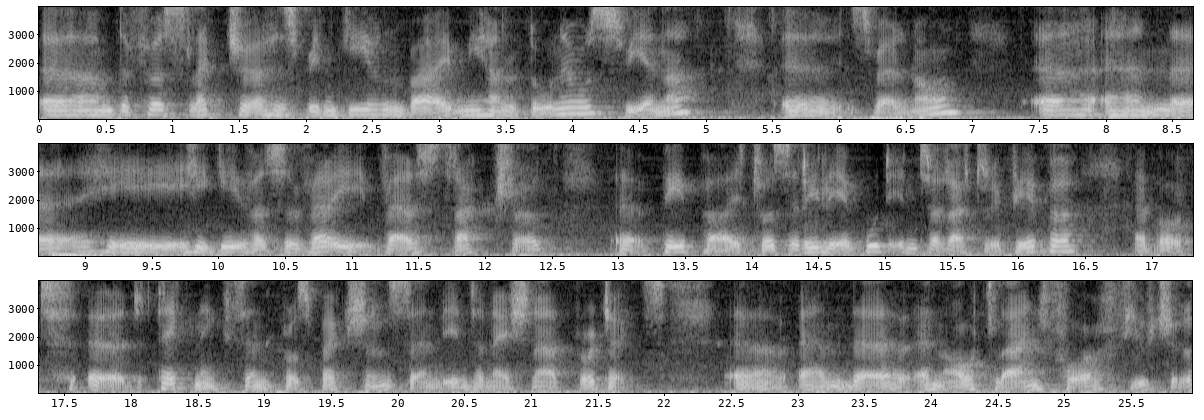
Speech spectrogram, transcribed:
Um, the first lecture has been given by Michael Doneus, Vienna. Uh, it's well known. Uh, and uh, he, he gave us a very well structured uh, paper. It was really a good introductory paper about uh, the techniques and prospections and international projects uh, and uh, an outline for future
